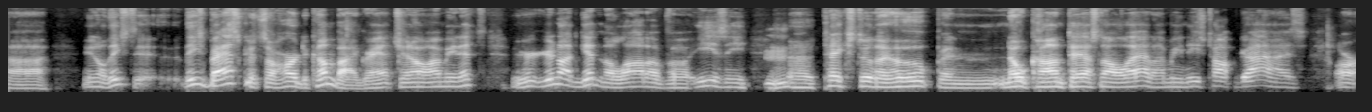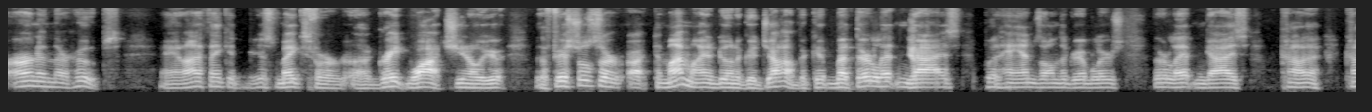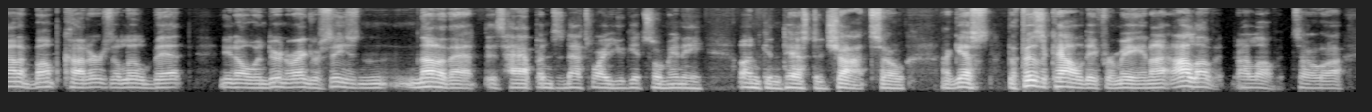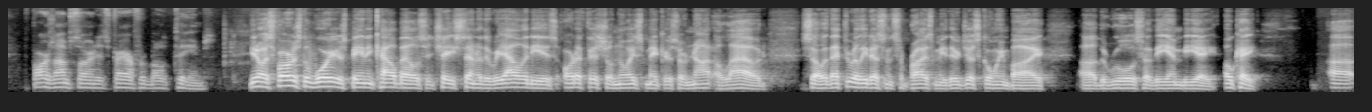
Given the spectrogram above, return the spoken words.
Uh, you know, these these baskets are hard to come by, Grant. You know, I mean, it's you're you're not getting a lot of uh, easy mm-hmm. uh, takes to the hoop and no contest and all that. I mean, these top guys are earning their hoops, and I think it just makes for a great watch. You know, the officials are, are, uh, to my mind, are doing a good job, because, but they're letting yep. guys put hands on the dribblers. They're letting guys kind of kind of bump cutters a little bit you know, and during the regular season, none of that is happens, and that's why you get so many uncontested shots. So I guess the physicality for me, and I, I love it. I love it. So uh, as far as I'm concerned, it's fair for both teams. You know, as far as the Warriors banning cowbells at Chase Center, the reality is artificial noisemakers are not allowed. So that really doesn't surprise me. They're just going by uh, the rules of the NBA. Okay. Uh,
